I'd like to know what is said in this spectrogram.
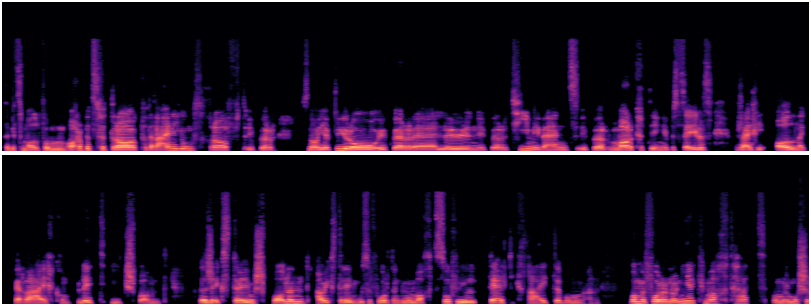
sag jetzt mal, vom Arbeitsvertrag, von der Reinigungskraft, über das neue Büro, über äh, Löhne, über Team-Events, über Marketing, über Sales. Man ist eigentlich in allen Bereichen komplett eingespannt. Das ist extrem spannend, auch extrem herausfordernd. Man macht so viele Tätigkeiten, wo man wo man vorher noch nie gemacht hat, wo man muss,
